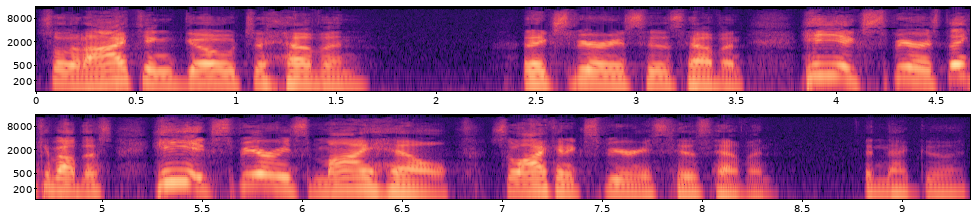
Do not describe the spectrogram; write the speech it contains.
so that I can go to heaven and experience his heaven. He experienced, think about this, he experienced my hell so I can experience his heaven. Isn't that good?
